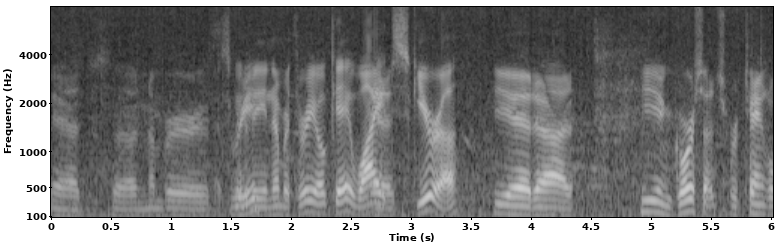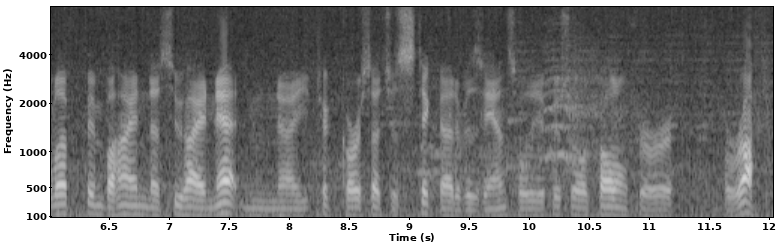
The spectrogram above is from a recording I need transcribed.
Yeah, it's uh, number It's going three. to be number three. Okay, Wyatt Yeah. Skira. He had uh, he and Gorsuch were tangled up in behind the High net, and uh, he took Gorsuch's stick out of his hand, so the official called him for a rough.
